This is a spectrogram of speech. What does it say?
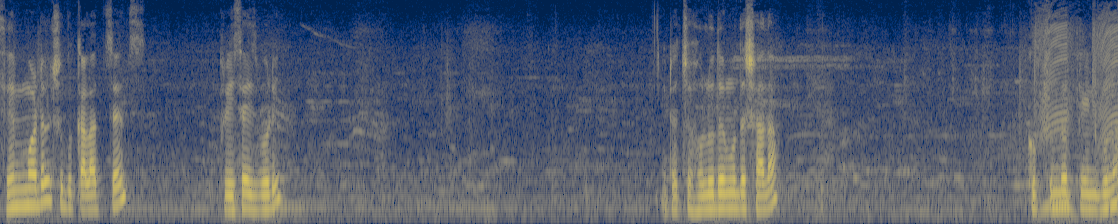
সেম মডেল, শুধু colour change, free size body. এটা হচ্ছে হলুদের মধ্যে সাদা। খুব সুন্দর প্রিন্টগুলো।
